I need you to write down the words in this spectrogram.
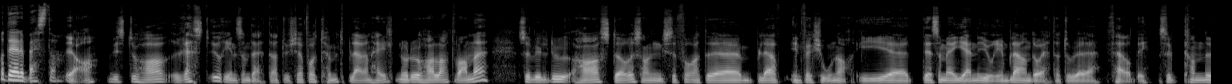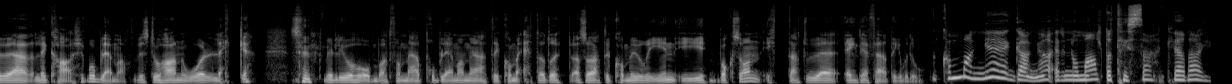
Og det er det beste. Ja, hvis du har resturin som dette, at du ikke har fått tømt blæren helt når du har latt vannet, så vil du ha større sjanse for at det blir infeksjoner i eh, det som er igjen i urinblæren da etter at du er ferdig. Så kan det være lekkasjeproblemer. Hvis du har noe å lekke, så vil du jo åpenbart få mer problemer med at det kommer etterdrypp, altså at det kommer urin i bokseren etter at du er, egentlig er ferdig på do. Hvor mange ganger er det normalt å tisse hver dag?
